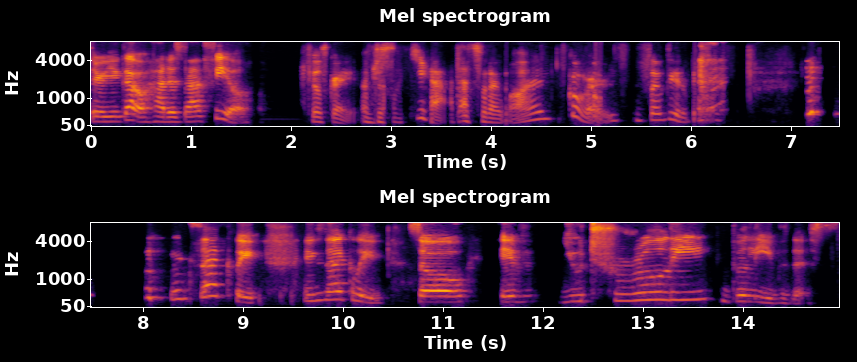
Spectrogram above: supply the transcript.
There you go. How does that feel? Feels great. I'm just like, yeah, that's what I want. Of oh. course, it's so beautiful. exactly exactly so if you truly believe this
